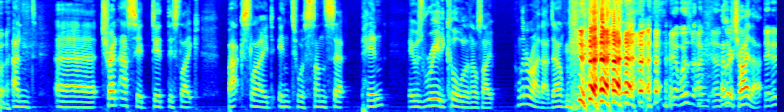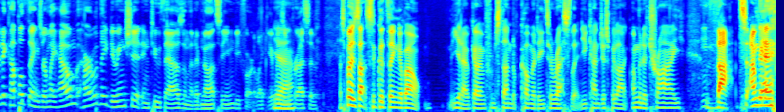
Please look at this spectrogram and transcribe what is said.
and uh, Trent Acid did this like backslide into a sunset pin. It was really cool, and I was like, I'm gonna write that down. yeah, it was. I, I'm gonna try that. They did a couple things where I'm like, how how are they doing shit in 2000 that I've not seen before? Like it was impressive. I suppose that's the good thing about you know going from stand-up comedy to wrestling. You can just be like, I'm going to try that. I'm Yeah. gonna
